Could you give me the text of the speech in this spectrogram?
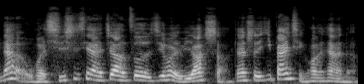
那我其实现在这样做的机会也比较少，但是一般情况下呢，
